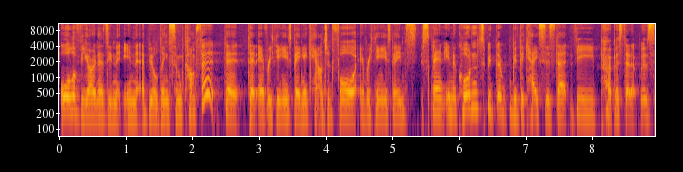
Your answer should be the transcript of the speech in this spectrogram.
all of the owners in, in a building some comfort that, that everything is being accounted for, everything is being spent in accordance with the with the cases that the purpose that it was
